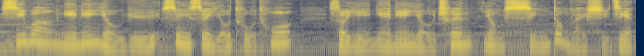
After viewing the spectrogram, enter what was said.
希望年年有余，岁岁有土托，所以年年有春用行动来实践。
